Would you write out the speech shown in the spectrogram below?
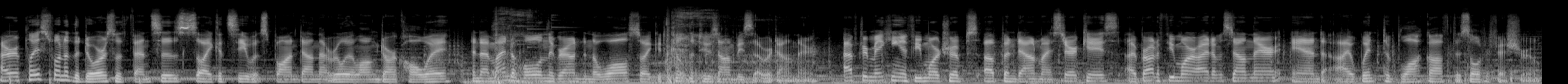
I replaced one of the doors with fences so I could see what spawned down that really long dark hallway, and I mined a hole in the ground in the wall so I could kill the two zombies that were down there. After making a few more trips up and down my staircase, I brought a few more items down there and I went to block off the silverfish room.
